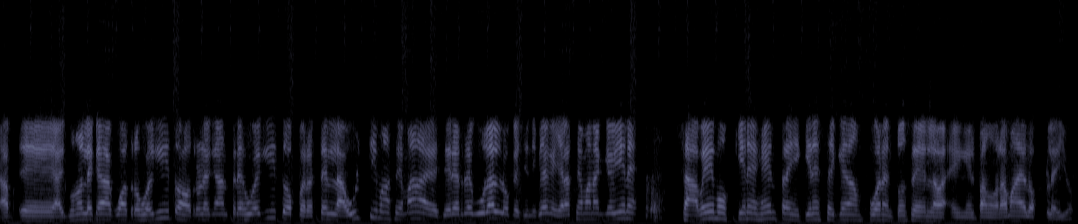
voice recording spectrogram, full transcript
a, eh, a algunos le quedan cuatro jueguitos a otros le quedan tres jueguitos pero esta es la última semana de serie regular lo que significa que ya la semana que viene sabemos quiénes entran y quiénes se quedan fuera entonces en, la- en el panorama de los playoffs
